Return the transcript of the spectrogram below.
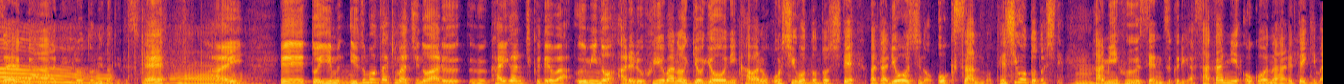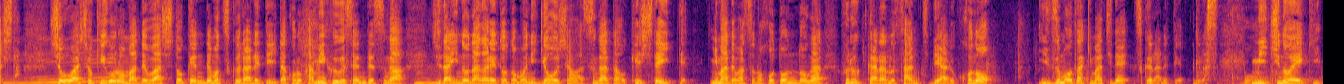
鮮やかで色とりどりですね。はい。えっ、と、い出雲崎町のあるう海岸地区では、海の荒れる冬場の漁業に代わるお仕事として、また漁師の奥さんの手仕事として、紙風船作りが盛んに行われてきました。昭和初期頃までは首都圏でも作られていたこの紙風船ですが、時代の流れとともに業者は姿を消していって、今ではそのほとんどが古くからの産地であるこの出雲崎町で作られております。道の駅、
